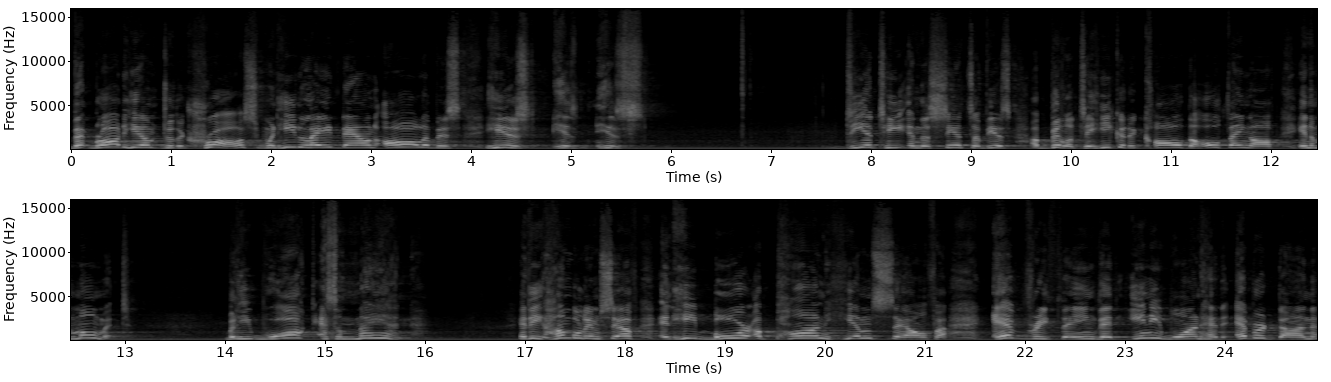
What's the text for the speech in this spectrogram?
that brought him to the cross when he laid down all of his, his, his, his deity in the sense of his ability. He could have called the whole thing off in a moment. But he walked as a man. And he humbled himself and he bore upon himself uh, everything that anyone had ever done,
